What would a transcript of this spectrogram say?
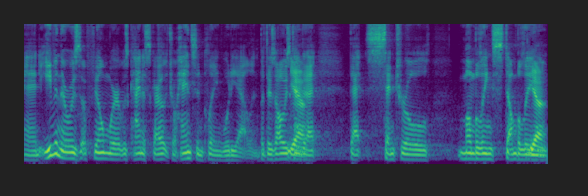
And even there was a film where it was kind of Scarlett Johansson playing Woody Allen, but there's always kind of that that central mumbling, stumbling, Yeah.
